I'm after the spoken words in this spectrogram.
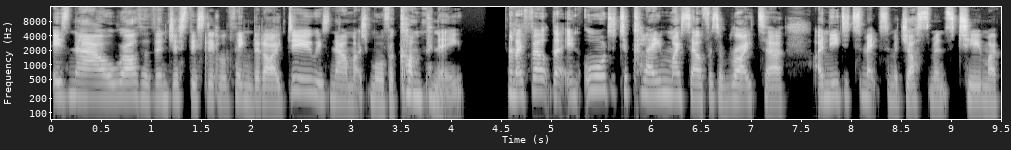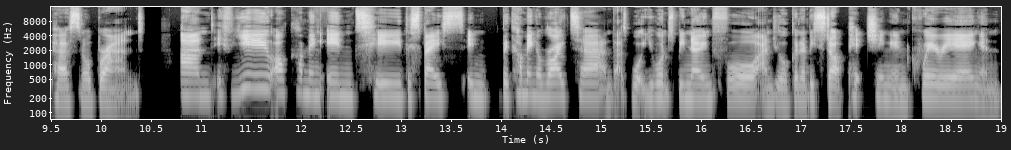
is now, rather than just this little thing that I do, is now much more of a company. And I felt that in order to claim myself as a writer, I needed to make some adjustments to my personal brand. And if you are coming into the space in becoming a writer and that's what you want to be known for, and you're going to be start pitching and querying and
